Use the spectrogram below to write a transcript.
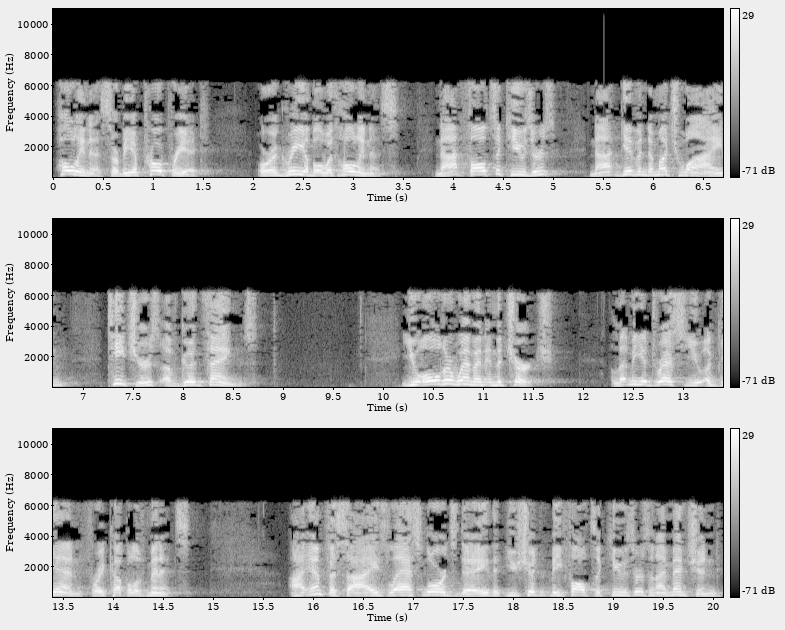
holiness or be appropriate or agreeable with holiness. Not false accusers, not given to much wine, teachers of good things. You older women in the church, let me address you again for a couple of minutes. I emphasized last Lord's Day that you shouldn't be false accusers and I mentioned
